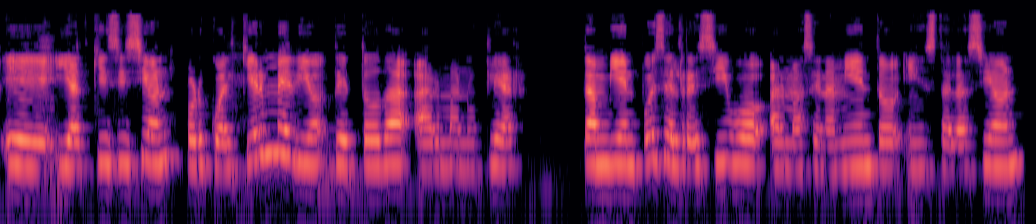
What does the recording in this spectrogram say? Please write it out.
eh, y adquisición por cualquier medio de toda arma nuclear. También pues el recibo, almacenamiento, instalación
